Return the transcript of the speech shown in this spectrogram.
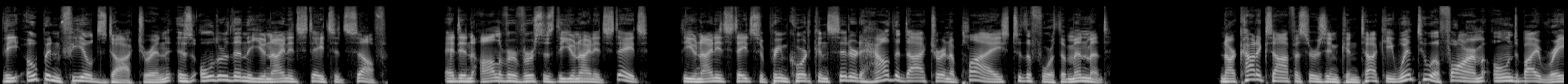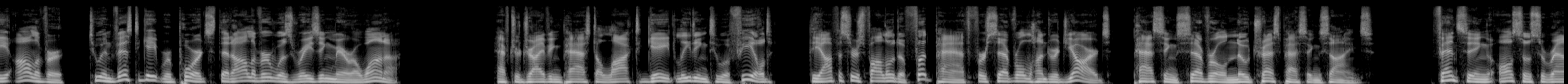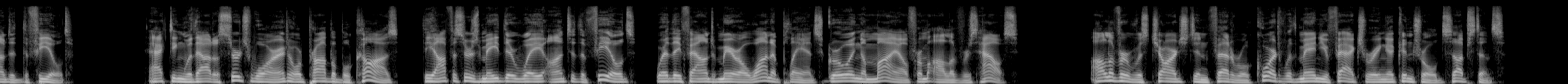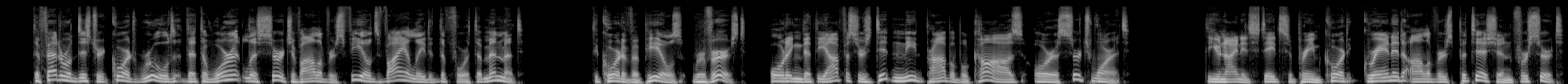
The open fields doctrine is older than the United States itself. And in Oliver versus the United States, the United States Supreme Court considered how the doctrine applies to the Fourth Amendment. Narcotics officers in Kentucky went to a farm owned by Ray Oliver to investigate reports that Oliver was raising marijuana. After driving past a locked gate leading to a field, the officers followed a footpath for several hundred yards, passing several no trespassing signs. Fencing also surrounded the field. Acting without a search warrant or probable cause, the officers made their way onto the fields where they found marijuana plants growing a mile from Oliver's house. Oliver was charged in federal court with manufacturing a controlled substance. The federal district court ruled that the warrantless search of Oliver's fields violated the Fourth Amendment. The Court of Appeals reversed, holding that the officers didn't need probable cause or a search warrant. The United States Supreme Court granted Oliver's petition for cert.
